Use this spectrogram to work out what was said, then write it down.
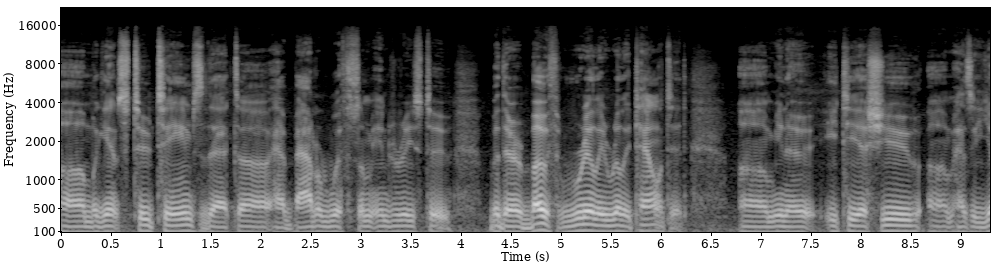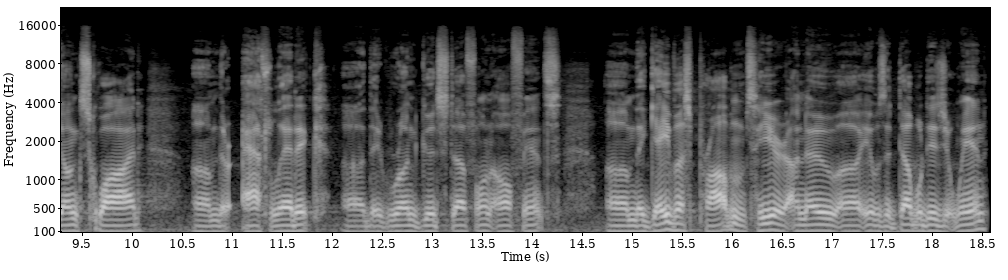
um, against two teams that uh, have battled with some injuries too. But they're both really, really talented. Um, you know, ETSU um, has a young squad. Um, they're athletic. Uh, they run good stuff on offense. Um, they gave us problems here. I know uh, it was a double-digit win,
